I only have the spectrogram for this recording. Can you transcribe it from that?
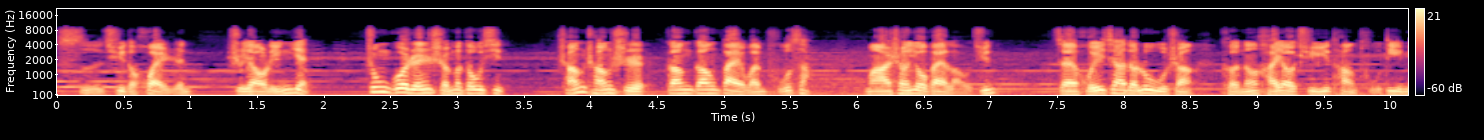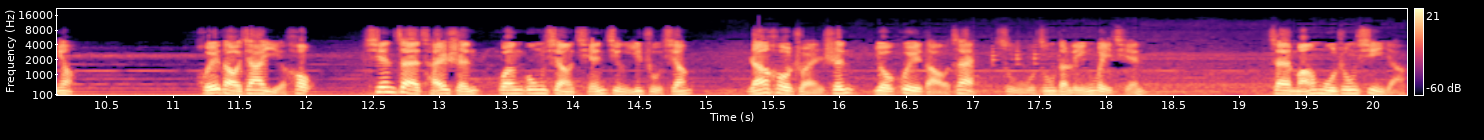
死去的坏人，只要灵验，中国人什么都信。常常是刚刚拜完菩萨，马上又拜老君，在回家的路上，可能还要去一趟土地庙。回到家以后，先在财神关公像前敬一炷香，然后转身又跪倒在祖宗的灵位前，在盲目中信仰，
